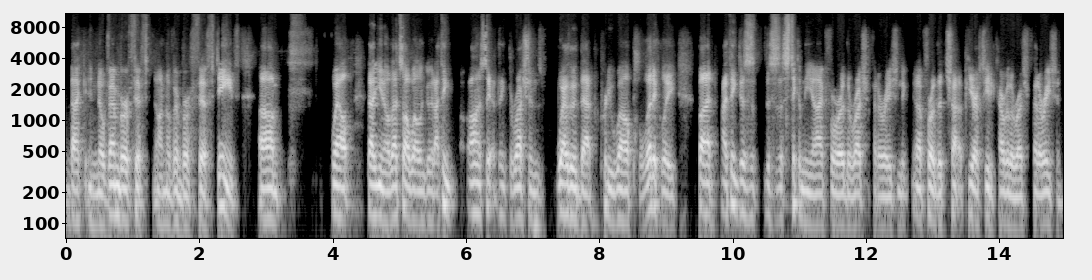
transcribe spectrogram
back in November 5th on November 15th. Um, well, that you know that's all well and good. I think honestly, I think the Russians weathered that pretty well politically, but I think this is this is a stick in the eye for the Russian Federation to, uh, for the Ch- PRC to cover the Russian Federation,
